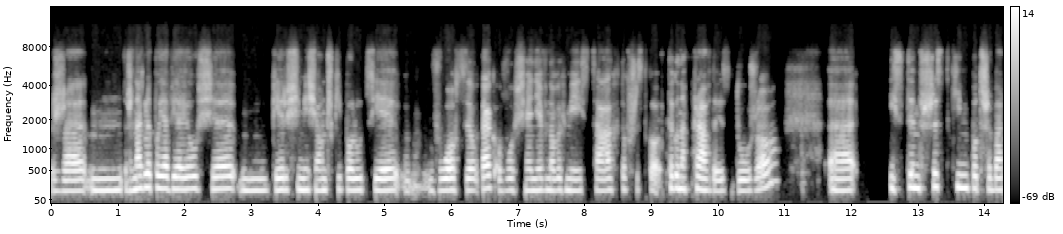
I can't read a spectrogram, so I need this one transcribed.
że, mm, że nagle pojawiają się mm, piersi, miesiączki, polucje, włosy, tak? owłosienie w nowych miejscach. To wszystko, tego naprawdę jest dużo. I z tym wszystkim potrzeba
